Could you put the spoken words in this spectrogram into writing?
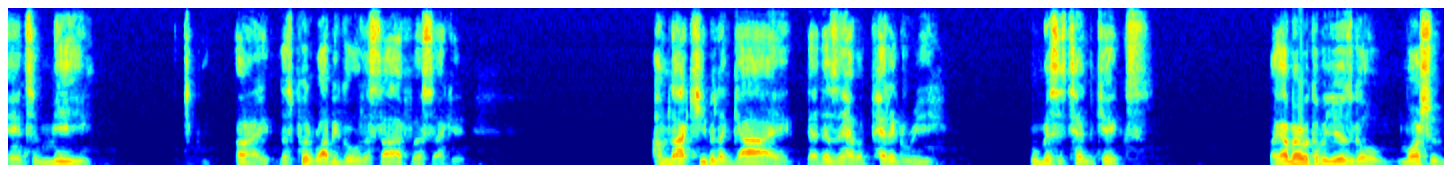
And to me, all right, let's put Robbie Gould aside for a second. I'm not keeping a guy that doesn't have a pedigree who misses 10 kicks. Like I remember a couple years ago, Marshall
